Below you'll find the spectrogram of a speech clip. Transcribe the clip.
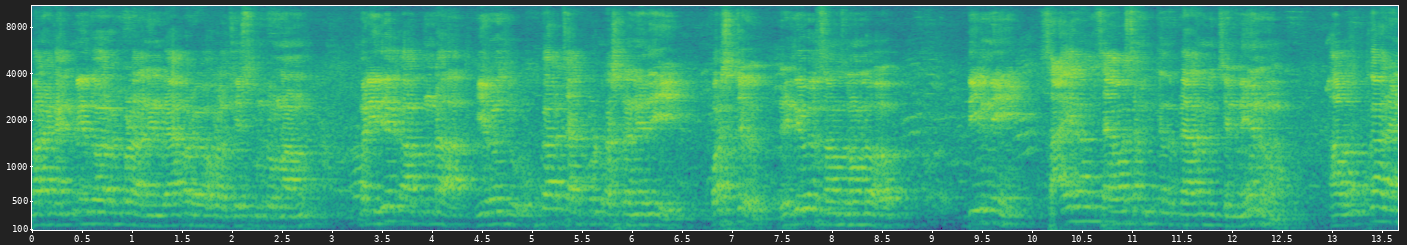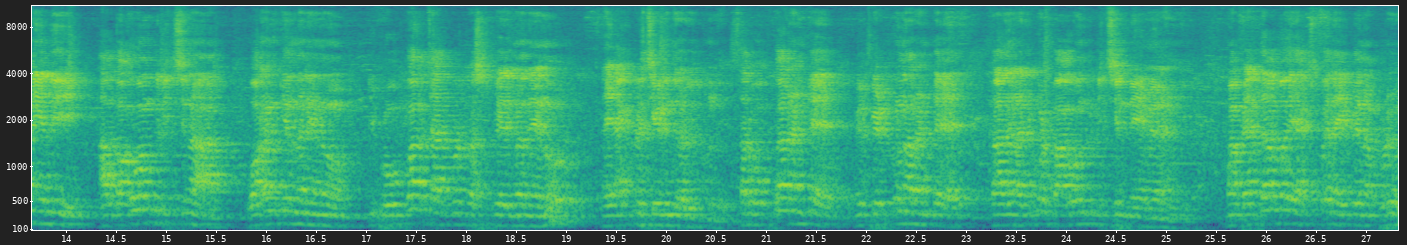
మరి ఆ కంపెనీ ద్వారా కూడా నేను వ్యాపార వ్యవహారాలు చేసుకుంటూ ఉన్నాను. మరి ఇదే కాకుండా ఈరోజు ఉపకార చారిటబుల్ ట్రస్ట్ అనేది ఫస్ట్ రెండు వేల సంవత్సరంలో దీన్ని సాయిరాం సేవా సమితి కింద ప్రారంభించిన నేను ఆ ఉపకార్ అనేది ఆ భగవంతుడు ఇచ్చిన వరం కింద నేను ఇప్పుడు ఉపకార్ చారిటబుల్ ట్రస్ట్ పేరు మీద నేను యాక్టివేట్ చేయడం జరుగుతుంది. సార్ ఉపకార్ అంటే మీరు పెట్టుకున్నారంటే కాదని అది కూడా భగవంతుడు ఇచ్చిన నేమేనండి మా పెద్ద అబ్బాయి ఎక్స్పైర్ అయిపోయినప్పుడు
